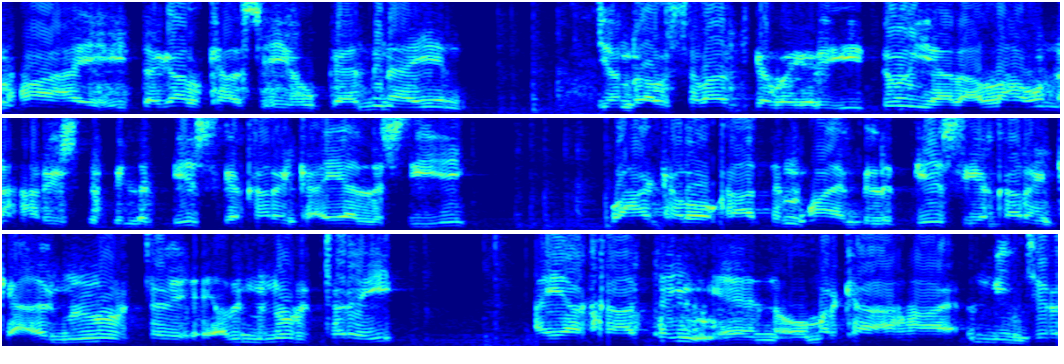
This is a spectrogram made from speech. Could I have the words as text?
muxuu ahay dagaalkaasi ay hogaaminayeen generaal salaad gabayre iyo doonyaal allaha u naxariisto biladgeesiga qaranka ayaa la siiyey. Waxaa kaloo qaatay muxuu ahay biladgeesiga qaranka cilmi nuur tarey ayaa qaatay oo markaa ahaa minjir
